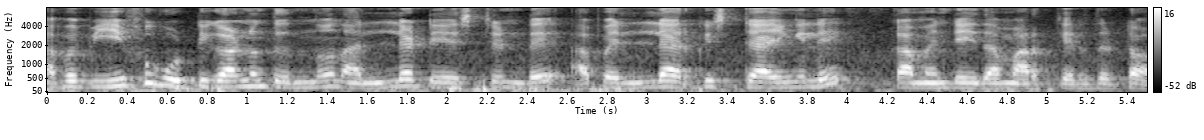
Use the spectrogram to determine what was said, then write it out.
അപ്പോൾ ബീഫ് കൂട്ടിക്കാണ്ടും തിന്നു നല്ല ടേസ്റ്റ് ഉണ്ട്. അപ്പോൾ എല്ലാവർക്കും ഇഷ്ടമായെങ്കിൽ കമന്റ് ചെയ്താൽ മറക്കരുത് കേട്ടോ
